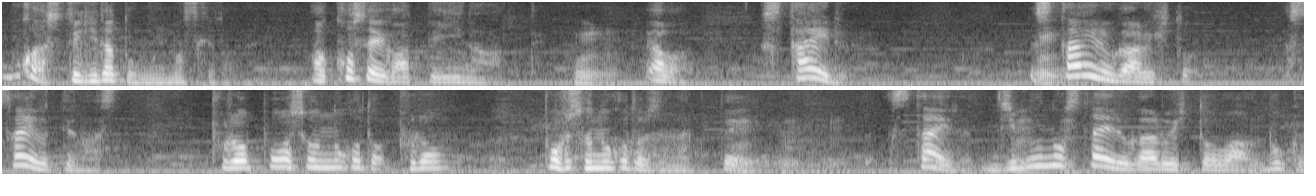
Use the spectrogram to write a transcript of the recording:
僕は素敵だと思いますけどね。あ個性があっていいなって。やっぱスタイル。うん。スタイルがある人、スタイルっていうのはプロポーションのことプロポーションのことじゃなくて、うんうんスタイル。自分のスタイルがある人は僕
